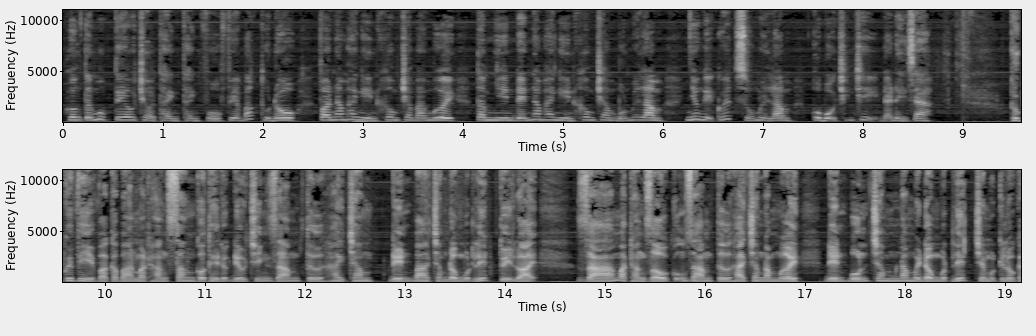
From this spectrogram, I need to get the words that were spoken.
hướng tới mục tiêu trở thành thành phố phía Bắc thủ đô vào năm 2030, tầm nhìn đến năm 2045 như nghị quyết số 15 của Bộ Chính trị đã đề ra. Thưa quý vị và các bạn, mặt hàng xăng có thể được điều chỉnh giảm từ 200 đến 300 đồng một lít tùy loại. Giá mặt hàng dầu cũng giảm từ 250 đến 450 đồng một lít trên 1 kg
